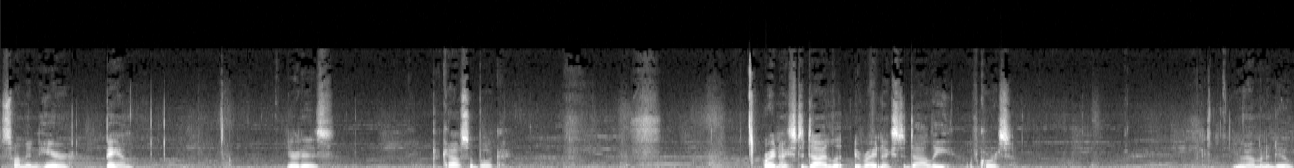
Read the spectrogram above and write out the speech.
So I'm in here, bam. There it is. Picasso book. Right next to Dali, right next to Dali, of course. You know what I'm gonna do?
